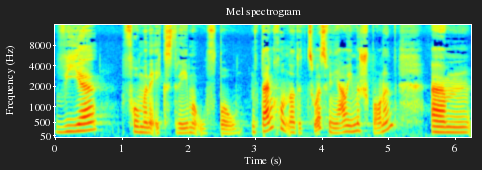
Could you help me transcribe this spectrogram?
wie von einem extremen Aufbau. Und dann kommt noch dazu, das finde ich auch immer spannend, ähm,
